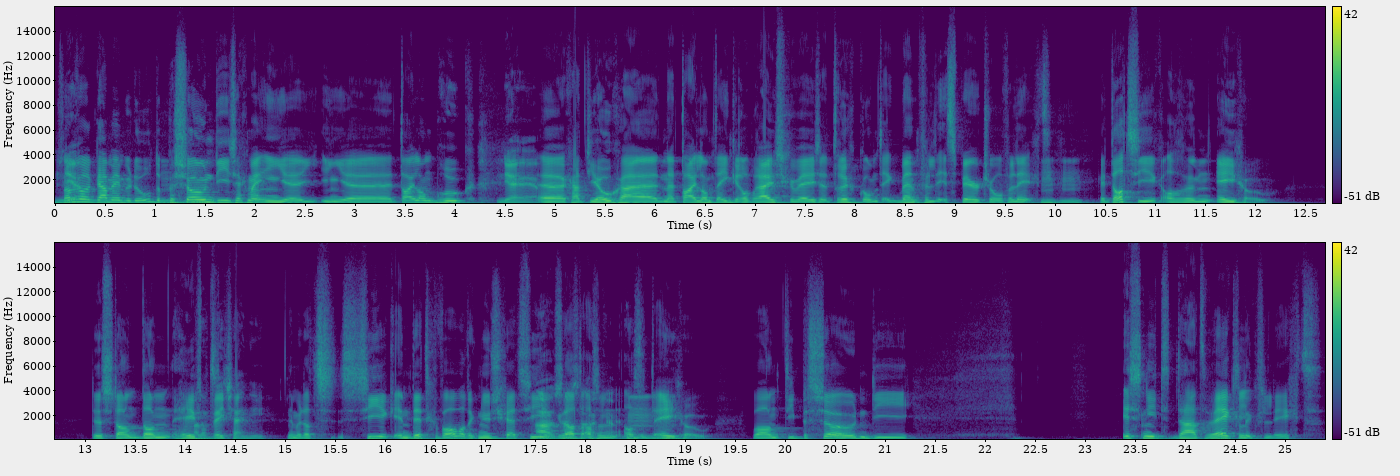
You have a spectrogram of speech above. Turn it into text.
Snap je Ja. wat ik daarmee bedoel? De Mhm. persoon die zeg maar in je, in je Thailandbroek Ja, ja. eh, gaat yoga naar Thailand één keer op reis geweest en terugkomt. Ik ben verli- spiritual verlicht. Mhm. Kijk, dat zie ik als een ego. Dus dan, dan Maar heeft... dat weet jij niet. Nee, maar dat zie ik in dit geval, wat ik nu schets, zie Ah, ik dat als, een, als het Hmm. ego. Want die persoon die is niet daadwerkelijk verlicht.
